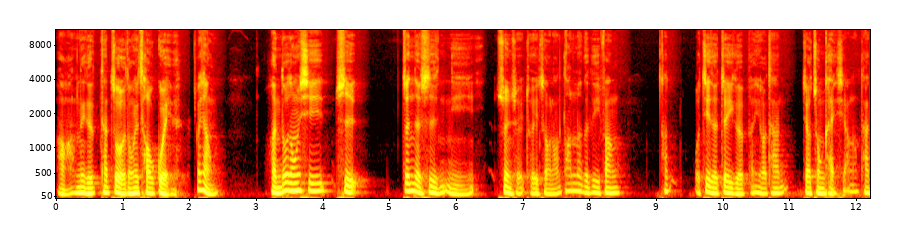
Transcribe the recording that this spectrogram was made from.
啊，那个他做的东西超贵的。我想很多东西是真的是你顺水推舟，然后到那个地方，他我记得这一个朋友，他叫钟凯祥，他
